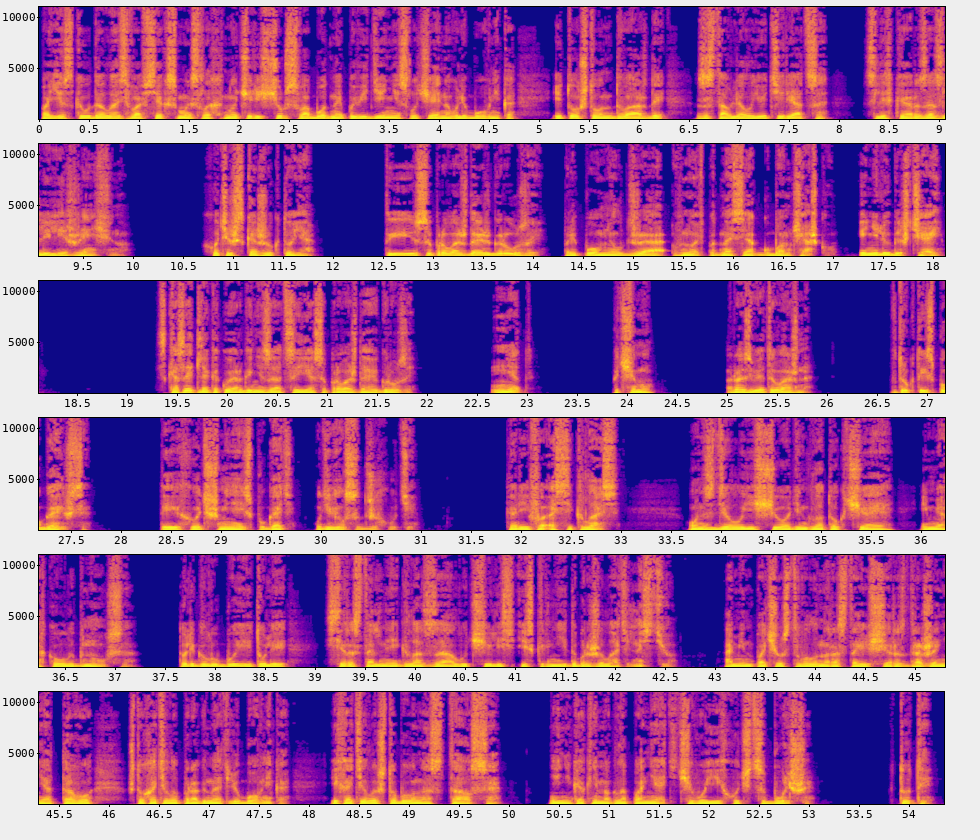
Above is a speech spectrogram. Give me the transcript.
Поездка удалась во всех смыслах, но чересчур свободное поведение случайного любовника и то, что он дважды заставлял ее теряться, слегка разозлили женщину. «Хочешь, скажу, кто я?» «Ты сопровождаешь грузы», — припомнил Джа, вновь поднося к губам чашку. «И не любишь чай». «Сказать, для какой организации я сопровождаю грузы?» «Нет». «Почему? Разве это важно? Вдруг ты испугаешься?» «Ты хочешь меня испугать?» — удивился Джихути. Карифа осеклась. Он сделал еще один глоток чая и мягко улыбнулся. То ли голубые, то ли серостальные глаза лучились искренней доброжелательностью. Амин почувствовала нарастающее раздражение от того, что хотела прогнать любовника, и хотела, чтобы он остался, и никак не могла понять, чего ей хочется больше. «Кто ты?»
